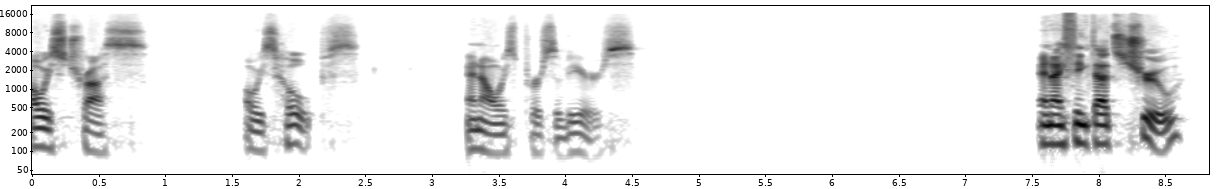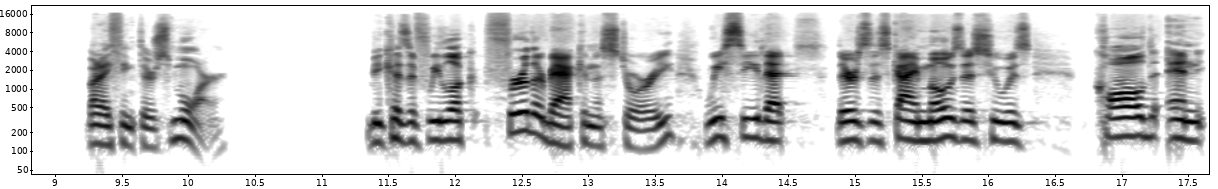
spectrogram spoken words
always trusts, always hopes and always perseveres. And I think that's true, but I think there's more. Because if we look further back in the story, we see that there's this guy, Moses, who was called and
